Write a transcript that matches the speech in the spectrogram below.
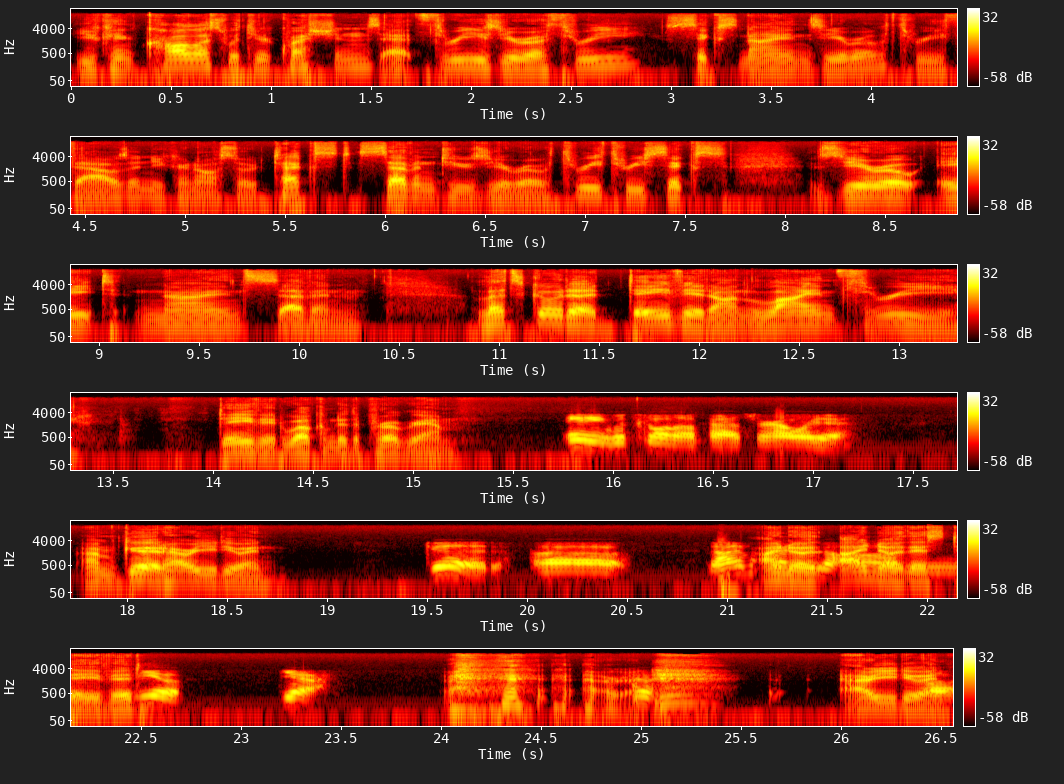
You can call us with your questions at 303 690 3000. You can also text 720 336 0897. Let's go to David on line three. David, welcome to the program. Hey, what's going on, Pastor? How are you? I'm good. How are you doing? Good. Uh, I, have a I know- I know on- this, David. Yeah. Yeah. All right. How are you doing? Uh,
